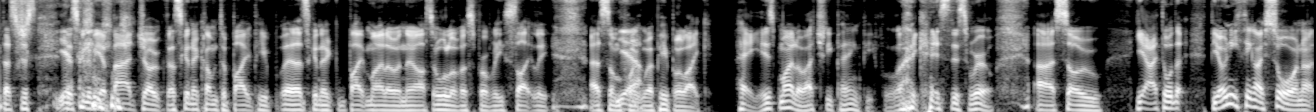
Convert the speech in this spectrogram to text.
that's just yeah. it's going to be a bad joke that's going to come to bite people that's going to bite milo and they ask all of us probably slightly at some yeah. point where people are like hey is milo actually paying people? Like is this real? Uh, so yeah, I thought that the only thing I saw, and I,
